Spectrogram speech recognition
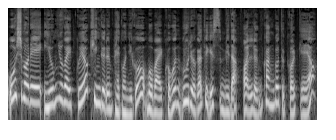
50원의 이용료가 있고요. 긴 글은 100원이고 모바일 콩은 무료가 되겠습니다. 얼른 광고 듣고 올게요.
